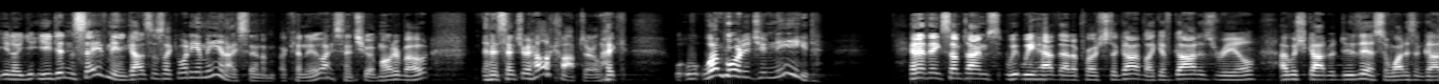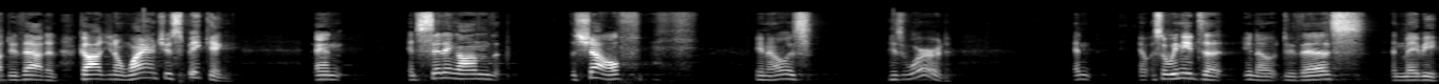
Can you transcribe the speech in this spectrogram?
you know, you, you, didn't save me. And God says, like, what do you mean? I sent a, a, canoe, I sent you a motorboat, and I sent you a helicopter. Like, what more did you need? And I think sometimes we, we have that approach to God. Like, if God is real, I wish God would do this, and why doesn't God do that? And God, you know, why aren't you speaking? And, and sitting on the, the shelf, you know, is His Word. And, so we need to, you know, do this and maybe,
